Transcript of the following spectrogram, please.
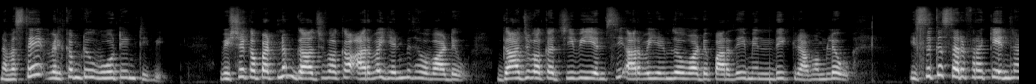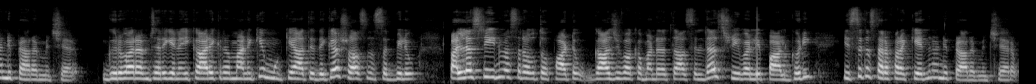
నమస్తే welcome to OTN TV. Visakhapatnam Gajuwaka అరవై ఎనిమిదవ వార్డు గాజువాక జీవీఎంసీ అరవై ఎనిమిదవ వార్డు పరదేమింది గ్రామంలో ఇసుక సరఫరా కేంద్రాన్ని ప్రారంభించారు. గురువారం జరిగిన ఈ కార్యక్రమానికి ముఖ్య అతిథిగా శాసనసభ్యులు పల్ల శ్రీనివాసరావుతో పాటు గాజువాక మండల తహసీల్దార్ శ్రీవల్లి పాల్గొని ఇసుక సరఫరా కేంద్రాన్ని ప్రారంభించారు.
